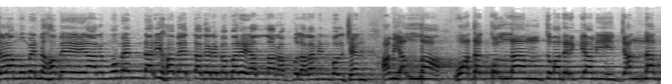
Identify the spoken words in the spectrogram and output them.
যারা মোমেন হবে আর মোমেন নারী হবে, তাদের ব্যাপারে আল্লাহ রাব্বুল আলামিন বলছেন, আমি আল্লাহ ওয়াদা করলাম, তোমাদেরকে আমি জান্নাত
